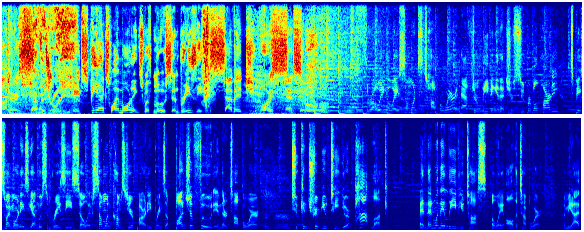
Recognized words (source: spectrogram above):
utter savagery. It's PXY Mornings with Moose and Breezy. Savage or sensible? Throwing away someone's Tupperware after leaving it at your Super Bowl party? It's PXY Mornings. You got Moose and Breezy. So if someone comes to your party, brings a bunch of food in their Tupperware mm-hmm. to contribute to your potluck, and then when they leave, you toss away all the Tupperware. I mean, I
